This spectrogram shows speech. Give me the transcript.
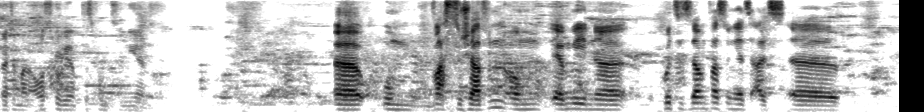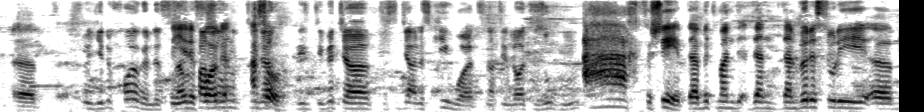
Könnte man ausprobieren, ob das funktioniert. Äh, um was zu schaffen, um irgendwie eine kurze Zusammenfassung jetzt als äh, äh, Für jede Folge. Eine Für jede Folge? Die, Ach so. die, die wird ja, das sind ja alles Keywords, nach denen Leute suchen. Ach, verstehe. Damit man, dann, dann würdest du die ähm,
